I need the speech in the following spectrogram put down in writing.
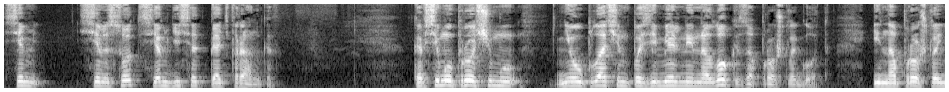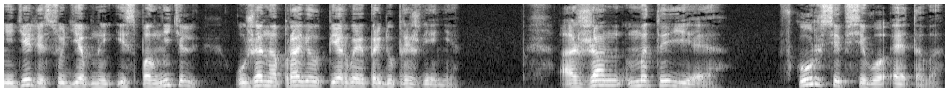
7, 775 франков. Ко всему прочему, не уплачен поземельный налог за прошлый год, и на прошлой неделе судебный исполнитель уже направил первое предупреждение. А Жан Матее в курсе всего этого?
